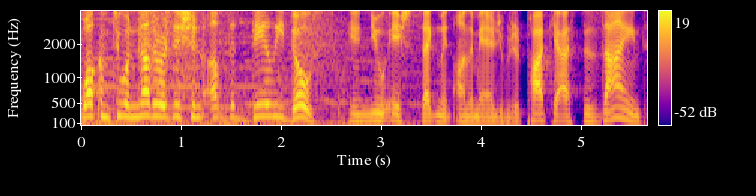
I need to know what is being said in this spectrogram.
Welcome to another edition of the Daily Dose, a new-ish segment on the Managing Madrid podcast designed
